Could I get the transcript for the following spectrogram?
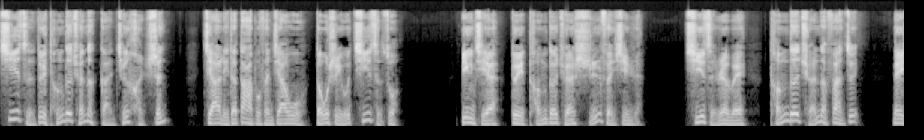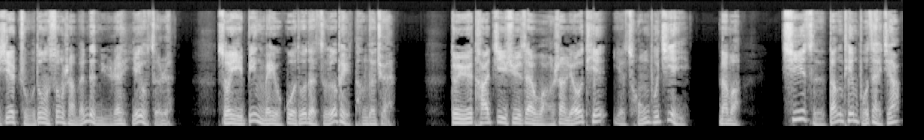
妻子对滕德全的感情很深，家里的大部分家务都是由妻子做，并且对滕德全十分信任。妻子认为滕德全的犯罪，那些主动送上门的女人也有责任，所以并没有过多的责备滕德全。对于他继续在网上聊天，也从不介意。那么，妻子当天不在家。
